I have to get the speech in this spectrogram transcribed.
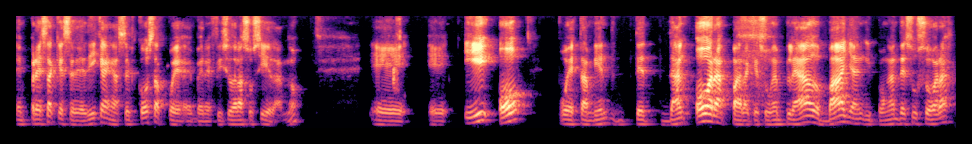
empresas que se dedican a hacer cosas pues en beneficio de la sociedad, ¿no? Eh, eh, y o pues también te dan horas para que sus empleados vayan y pongan de sus horas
